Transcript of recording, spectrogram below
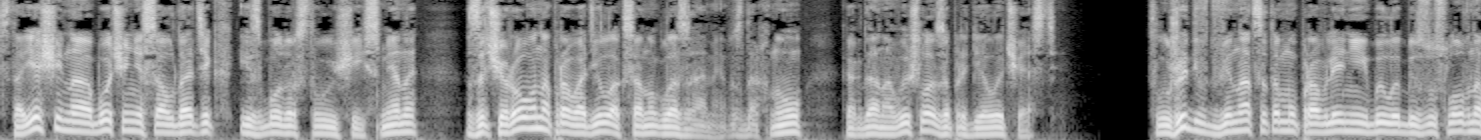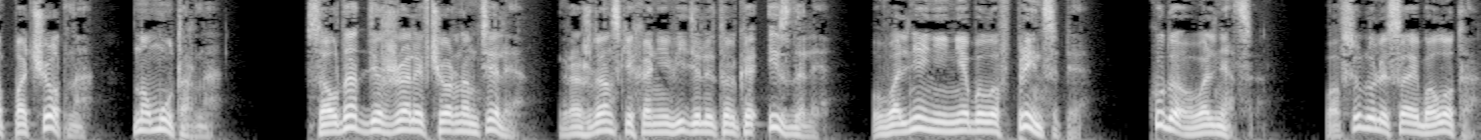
Стоящий на обочине солдатик из бодрствующей смены зачарованно проводил Оксану глазами, вздохнул, когда она вышла за пределы части. Служить в двенадцатом управлении было, безусловно, почетно, но муторно. Солдат держали в черном теле, гражданских они видели только издали. Увольнений не было в принципе. Куда увольняться? Повсюду леса и болота.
